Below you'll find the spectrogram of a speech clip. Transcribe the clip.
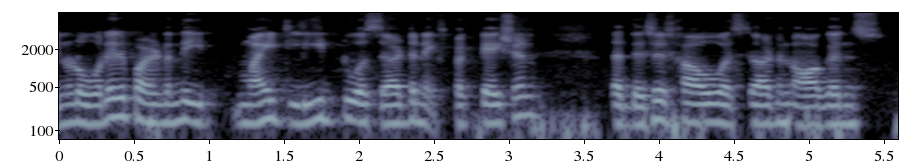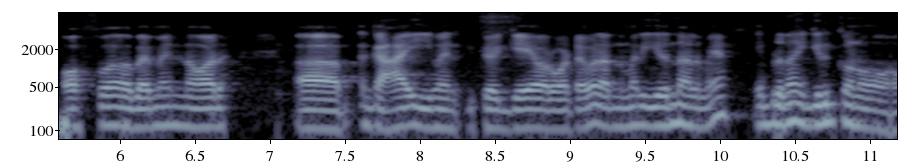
என்னோட ஒரே பாயிண்ட் வந்து it might lead to a certain expectation that this is how a certain organs of women or guy even if you're gay or whatever அந்த மாதிரி இருந்தாலுமே இப்படி தான் இருக்கணும்.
